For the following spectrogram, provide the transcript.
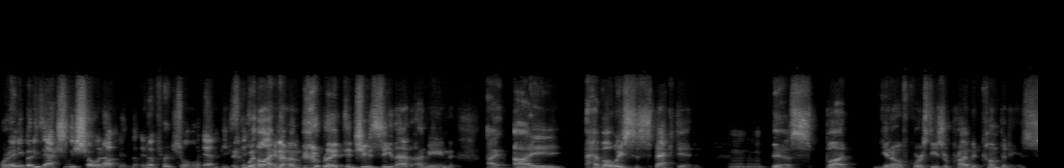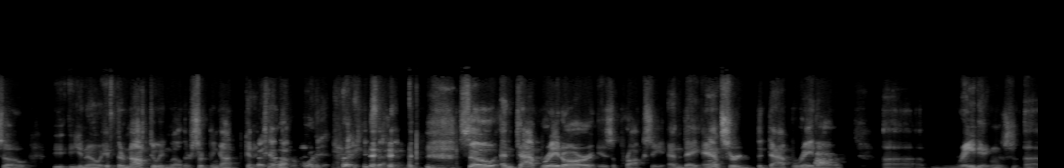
where anybody's actually showing up in, the, in a virtual land these days. Well, I know, right? Did you see that? I mean, I I have always suspected Mhm. this, but you know, of course, these are private companies, so you know, if they're not doing well, they're certainly not going to tell not reporting it. Right, exactly. so, and DappRadar is a proxy, and they answered the DappRadar uh, ratings uh,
